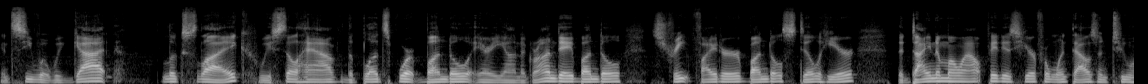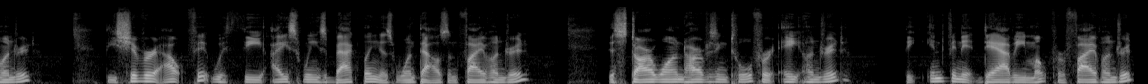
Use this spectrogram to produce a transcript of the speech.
and see what we got looks like we still have the Bloodsport bundle, Ariana Grande bundle, Street Fighter bundle still here. The Dynamo outfit is here for 1,200. The Shiver outfit with the Ice Wings backbling is 1,500. The Star Wand harvesting tool for 800. The Infinite Dab emote for 500.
